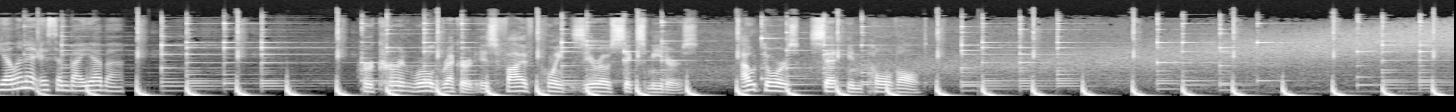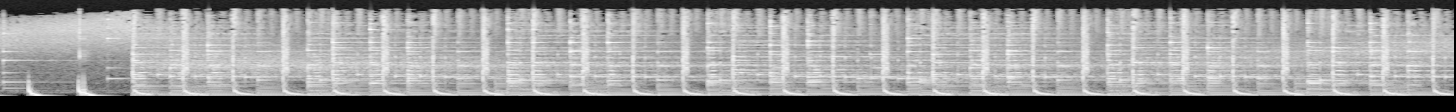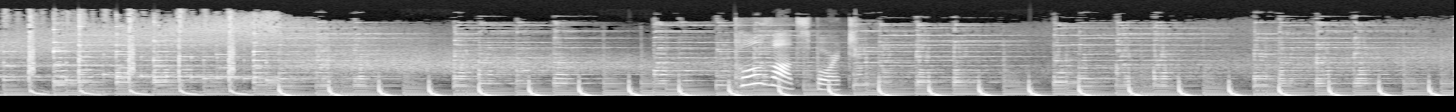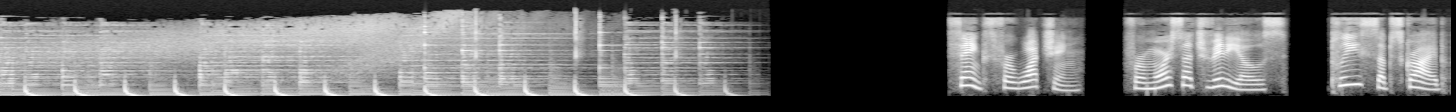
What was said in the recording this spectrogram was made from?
Yelena Isinbayeva. Her current world record is 5.06 meters. Outdoors, set in pole vault. Pole vault sport. Thanks for watching. For more such videos, please subscribe.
